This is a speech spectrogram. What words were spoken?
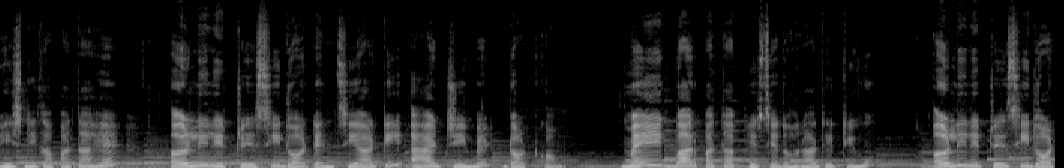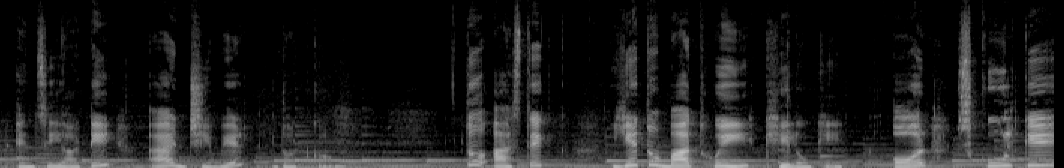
भेजने का पता है early literacy dot N C R T at Gmail dot com मैं एक बार पता फिर से दोहरा देती हूँ early literacy dot N C R T at Gmail dot com तो आज तक ये तो बात हुई खेलों की और स्कूल के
